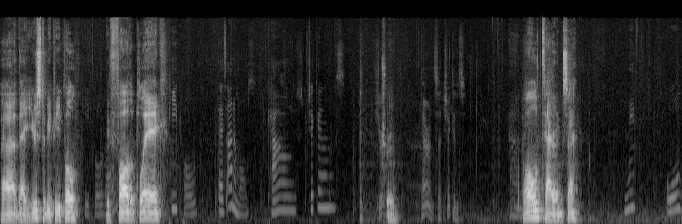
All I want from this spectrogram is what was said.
aye. Uh, there used to be people People, right? before the plague. People, there's animals. Cows, chickens. Sure. True. Terrence had chickens. And I Old think- Terrence, eh? And they've all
